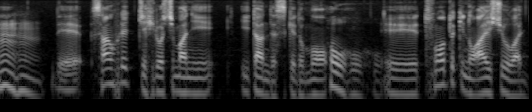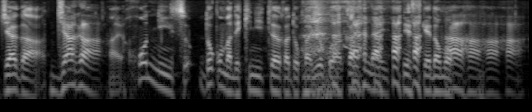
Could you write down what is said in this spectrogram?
うんうん、でサンフレッチェ広島にいたんですけども、ほうほうほう。えー、その時の愛称はジャガー、ジャガー、はい、本人どこまで気に入ってたかどうかよくわからないですけども。ははは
